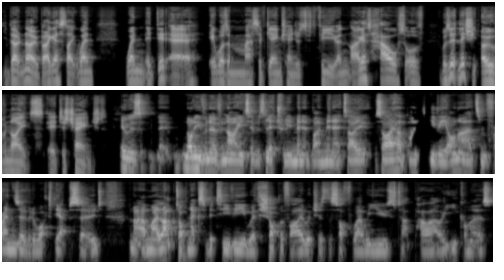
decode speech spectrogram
you don't know. But I guess like when when it did air, it was a massive game changer for you. And I guess how sort of was it literally overnight? It just changed. It was not even overnight. It was literally minute by minute. I so I had my TV on. I had some friends over to watch the episode and I have my laptop next to the TV with Shopify, which is the software we use to power our e-commerce.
